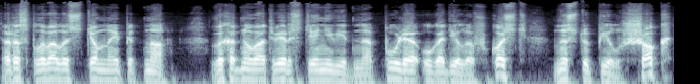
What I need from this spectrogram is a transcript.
расплывалось темное пятно. Выходного отверстия не видно. Пуля угодила в кость, наступил шок,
